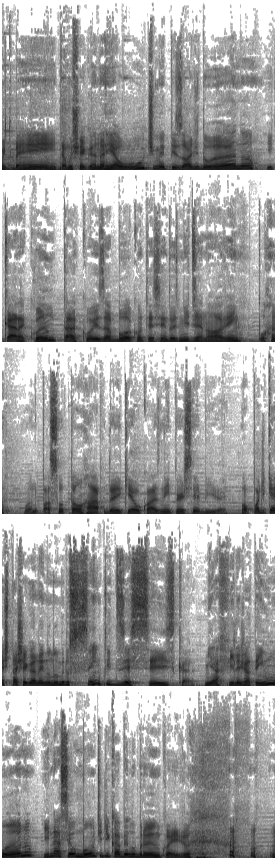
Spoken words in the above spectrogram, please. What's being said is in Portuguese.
Muito bem, estamos chegando aí ao último episódio do ano. E cara, quanta coisa boa aconteceu em 2019, hein? Porra, o ano passou tão rápido aí que eu quase nem percebi, velho. Bom, o podcast tá chegando aí no número 116, cara. Minha filha já tem um ano e nasceu um monte de cabelo branco aí, viu?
